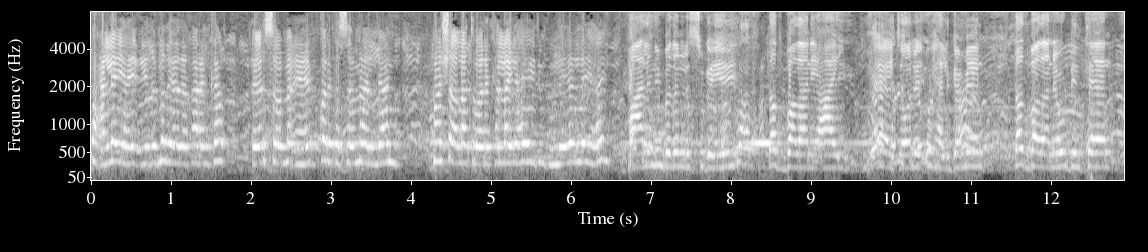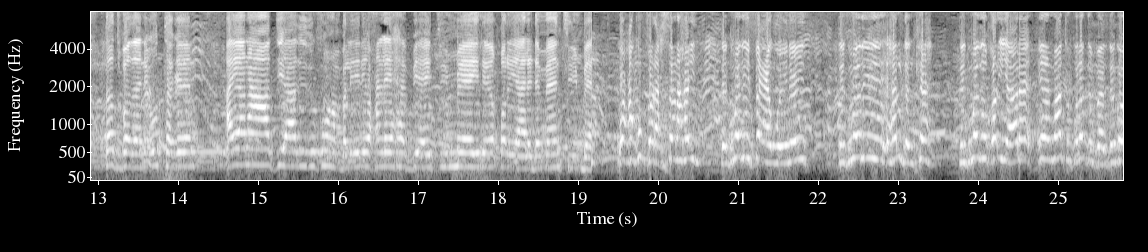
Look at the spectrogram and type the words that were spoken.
Waxaan leeyahay ciidamadeeda qaranka. Reer qaranka somalilan maasha allah tabaaraka allah ilaahay idinku leeyahay maalin in badan la sugayey dad badani ay tooley u halgameen. Dad badani u dhinteen. Dad badani u tageen. Ayaana aad iyo aad idinku hambalyaynay waxaan leeyahay habi ay tiimey reer qoryaale dhammaantiinba waxaan ku faraxsanahay degmadii faca weynayd degmadii halganka degmadii qoryaale inaan maanta kula dabaaldego.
